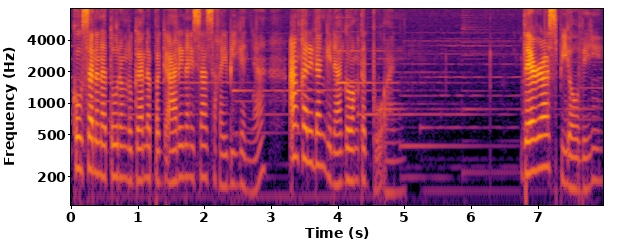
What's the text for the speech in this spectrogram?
Kung saan na naturang lugar na pag-aari ng isa sa kaibigan niya, ang kanilang ginagawang tagpuan. Vera's POV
